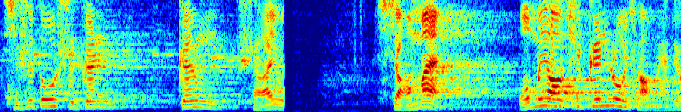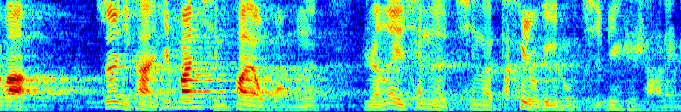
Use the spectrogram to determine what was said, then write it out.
其实都是跟跟啥有？小麦，我们要去耕种小麦，对吧？所以你看，一般情况下，我们人类现在现在特有的一种疾病是啥来着？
